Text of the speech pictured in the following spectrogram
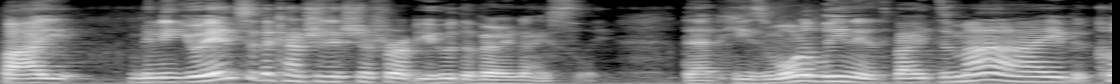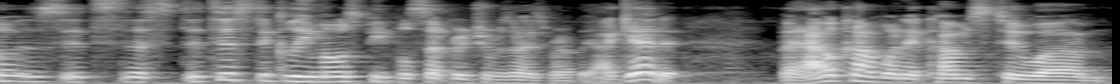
by, meaning you answer the contradiction for Rabbi Yehuda very nicely that he's more lenient by Demai because it's the, statistically most people separate Trumas and properly. I get it, but how come when it comes to um,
